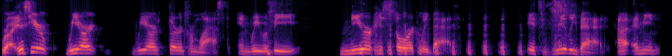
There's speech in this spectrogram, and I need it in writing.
Right. This year we are we are third from last, and we would be near historically bad. It's really bad. Uh, I mean,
